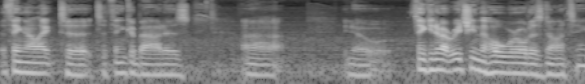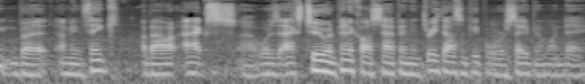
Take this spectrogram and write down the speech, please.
the thing I like to, to think about is, uh, you know, thinking about reaching the whole world is daunting, but I mean, think about Acts, uh, what is it, Acts 2 and Pentecost happened and 3,000 people were saved in one day.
